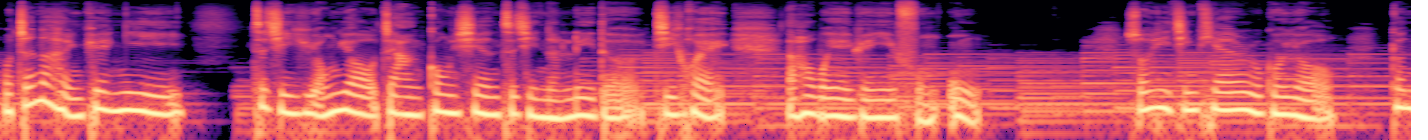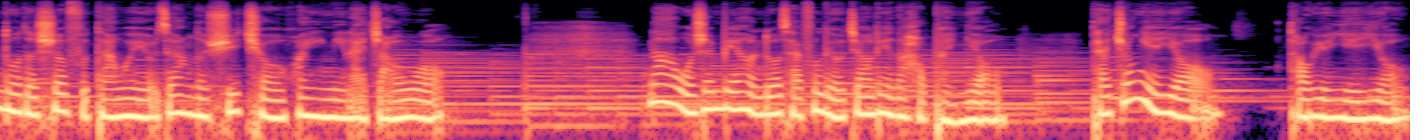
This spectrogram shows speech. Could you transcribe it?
我真的很愿意自己拥有这样贡献自己能力的机会，然后我也愿意服务。所以今天如果有更多的社服单位有这样的需求，欢迎你来找我。那我身边很多财富流教练的好朋友，台中也有，桃园也有，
